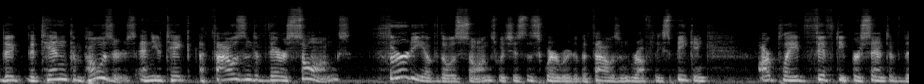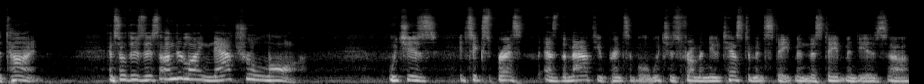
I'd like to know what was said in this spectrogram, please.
the, the 10 composers and you take a thousand of their songs, 30 of those songs, which is the square root of a thousand, roughly speaking, are played 50% of the time. And so there's this underlying natural law, which is it's expressed as the Matthew principle, which is from a New Testament statement. The statement is, uh,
